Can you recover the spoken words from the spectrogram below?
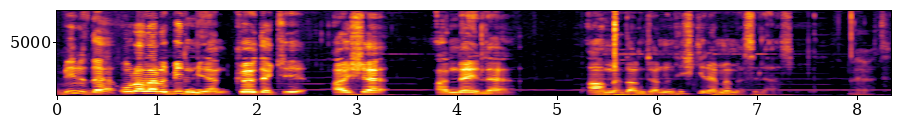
bir de oraları bilmeyen köydeki Ayşe anne ile Ahmet amcanın hiç girememesi lazım. evet.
